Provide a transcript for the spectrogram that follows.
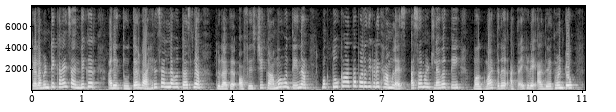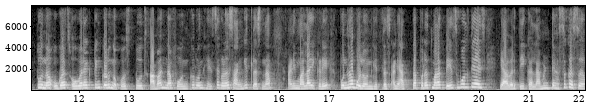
कला म्हणते काय चांदेकर? अरे तू तर बाहेर चालला होतास ना. तुला तर ऑफिसची कामं होती ना. मग तू का आता परत इकडे थांबलायस? असं म्हटल्यावरती मग मात्र आता इकडे अद्वैत म्हणतो तू न उगाच ओव्हर ॲक्टिंग करू नकोस. तूच आबांना फोन करून हे सगळं सांगितलंस ना आणि मला इकडे पुन्हा बोलवून घेतलंस आणि आत्ता परत मला तेच बोलते आहेस यावरती कला म्हणते असं कसं?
